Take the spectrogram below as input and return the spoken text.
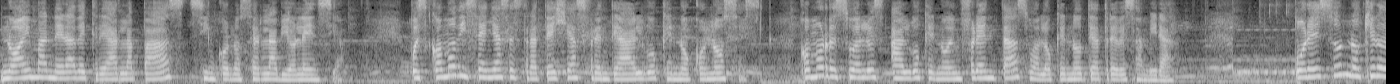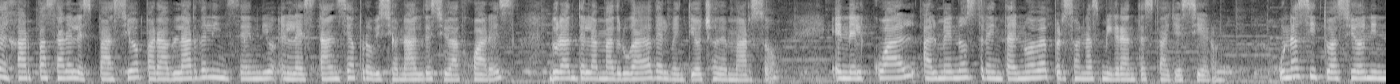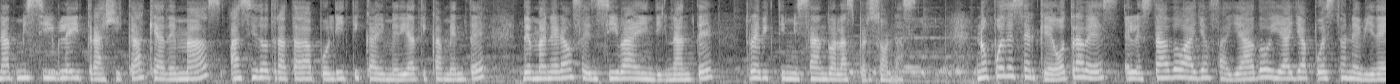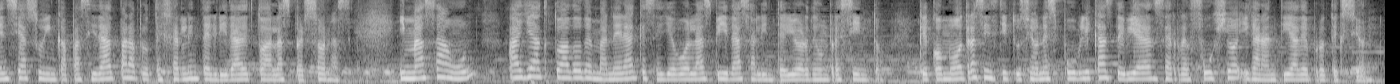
No hay manera de crear la paz sin conocer la violencia. Pues ¿cómo diseñas estrategias frente a algo que no conoces? ¿Cómo resuelves algo que no enfrentas o a lo que no te atreves a mirar? Por eso no quiero dejar pasar el espacio para hablar del incendio en la estancia provisional de Ciudad Juárez durante la madrugada del 28 de marzo, en el cual al menos 39 personas migrantes fallecieron una situación inadmisible y trágica que además ha sido tratada política y mediáticamente de manera ofensiva e indignante, revictimizando a las personas. No puede ser que otra vez el Estado haya fallado y haya puesto en evidencia su incapacidad para proteger la integridad de todas las personas y más aún haya actuado de manera que se llevó las vidas al interior de un recinto, que como otras instituciones públicas debieran ser refugio y garantía de protección.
